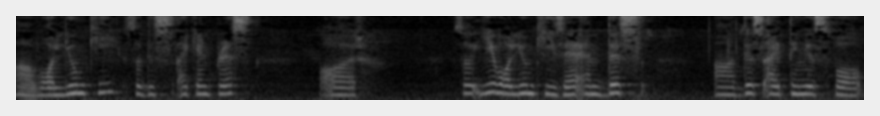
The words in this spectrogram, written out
Uh, volume key. So this I can press. Or so ye volume keys hai. And this uh, this I think is for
